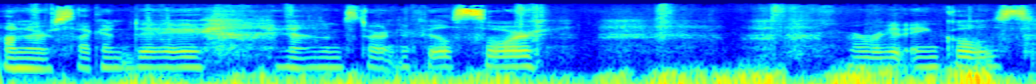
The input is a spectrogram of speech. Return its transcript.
on our second day, and I'm starting to feel sore. My right ankle's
